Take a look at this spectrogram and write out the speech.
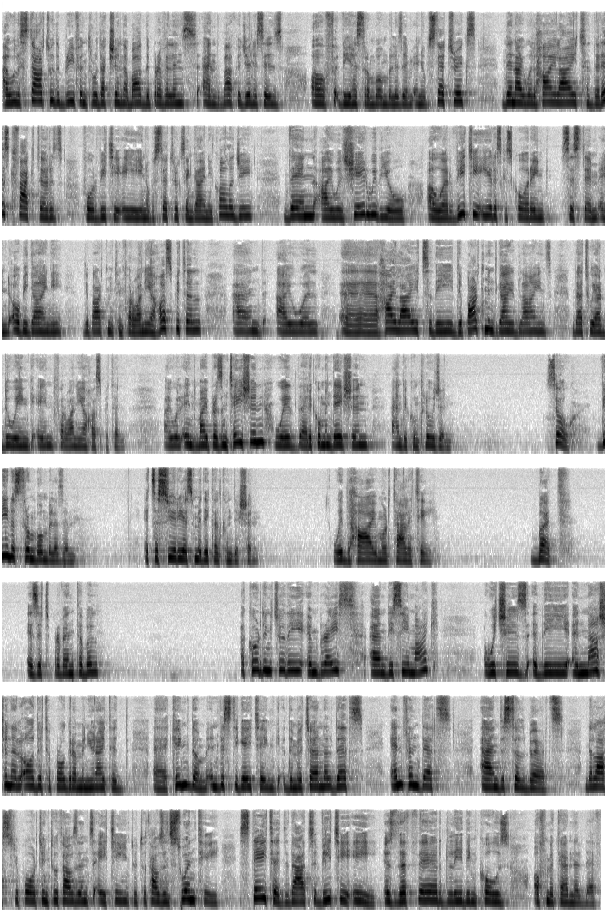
I will start with a brief introduction about the prevalence and pathogenesis of venous thromboembolism in obstetrics. Then I will highlight the risk factors for VTE in obstetrics and gynecology. Then I will share with you our VTE risk scoring system in OB-GYN department in Farwania Hospital, and I will uh, highlight the department guidelines that we are doing in Farwania Hospital. I will end my presentation with a recommendation and a conclusion. So, venous thromboembolism. It's a serious medical condition with high mortality. But is it preventable? According to the MBRRACE and the CMAC, which is the national audit program in United uh, Kingdom investigating the maternal deaths, infant deaths, and stillbirths. The last report in 2018 to 2020 stated that VTE is the third leading cause of maternal death.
